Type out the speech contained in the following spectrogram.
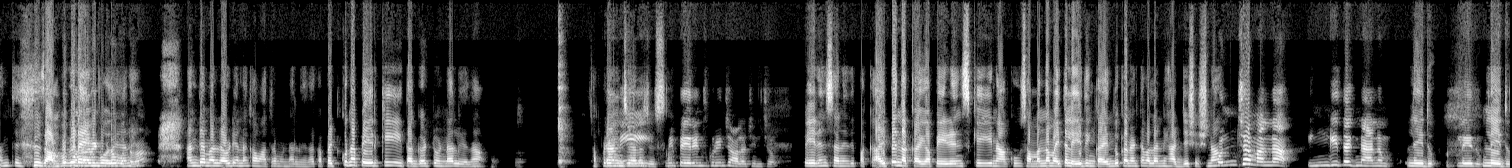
అంతే. చంపు కూడా ఏం పోదు? అంతే మళ్ళీ రౌడీ అన్నాక మాత్రం ఉండాలి కదా. పెట్టుకున్న పేరుకి తగ్గట్టు ఉండాలి కదా. అప్పుడు ఏం చేయాలో మీ చూస్తా పేరెంట్స్ గురించి ఆలోచించావు? పేరెంట్స్ అనేది పక్క అయిపోయింది అక్క ఇక. పేరెంట్స్కి నాకు సంబంధం అయితే లేదు ఇంకా. ఎందుకనంటే వాళ్ళని హట్ చేసేసిన. కొంచెం అన్న ఇంగిత జ్ఞానం లేదు. లేదు. లేదు.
